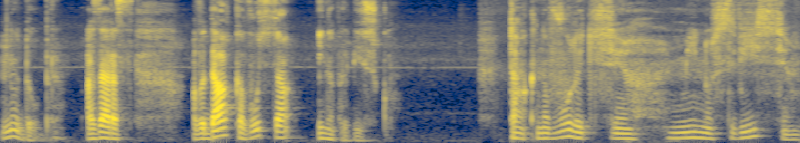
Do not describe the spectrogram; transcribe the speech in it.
Ну, добре. А зараз вода, кавуся і на пробіжку. Так, на вулиці мінус 8.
